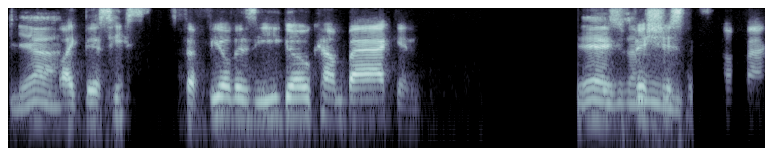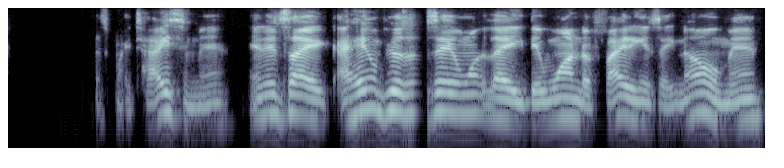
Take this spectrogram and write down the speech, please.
Yeah. like this. He's to feel his ego come back and Yeah. his 'cause I mean, viciousness come back. that's Mike Tyson, man. And it's like I hate when people say they want like they want to fight against. Like, no, man,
